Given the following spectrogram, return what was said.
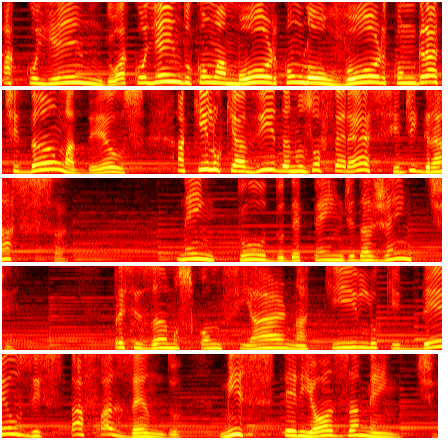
acolhendo, acolhendo com amor, com louvor, com gratidão a Deus, aquilo que a vida nos oferece de graça. Nem tudo depende da gente. Precisamos confiar naquilo que Deus está fazendo misteriosamente.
